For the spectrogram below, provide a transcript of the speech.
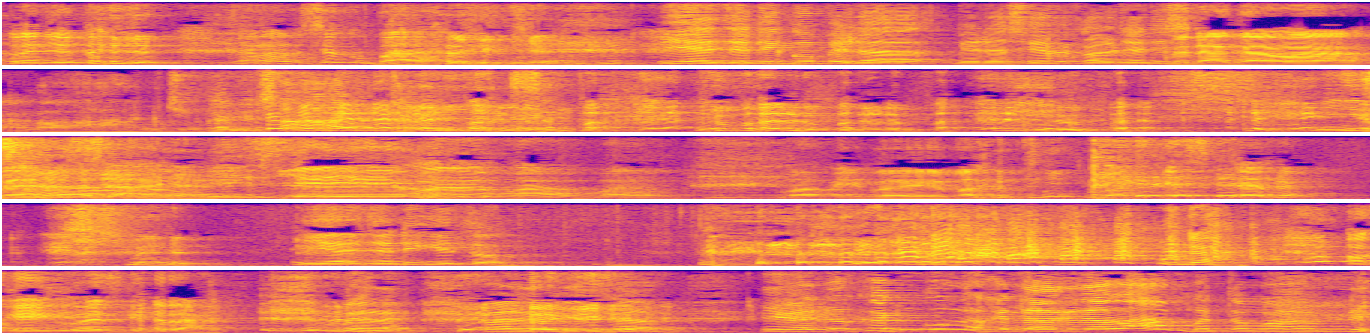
lanjut lanjut. Karena harusnya kebalik ya. iya, jadi gue beda beda circle. Jadi Beda agama. Oh, anjing kan pesantren bangsa. lupa, lupa, lupa, lupa, lupa. Bisa, Kerasa ya? bisa. Iya, iya, iya, maaf, maaf, maaf. Maaf, Ih, bahaya banget nih podcast sekarang. Iya, jadi gitu. Udah, oke gue sekarang. Boleh, boleh bisa. Ya itu kan gue gak kenal-kenal amat sama Hamdi.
